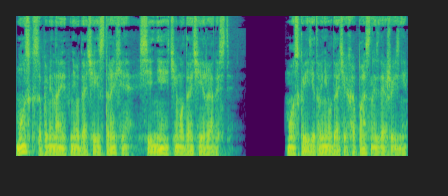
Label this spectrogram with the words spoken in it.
Мозг запоминает неудачи и страхи сильнее, чем удачи и радости. Мозг видит в неудачах опасность для жизни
